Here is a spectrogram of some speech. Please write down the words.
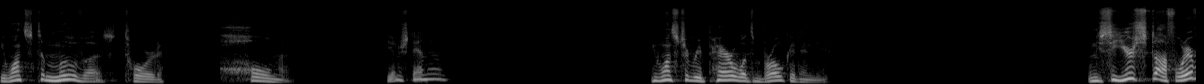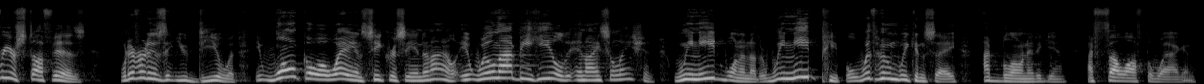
He wants to move us toward wholeness. Do you understand that? He wants to repair what's broken in you. And you see, your stuff, whatever your stuff is, whatever it is that you deal with, it won't go away in secrecy and denial. It will not be healed in isolation. We need one another. We need people with whom we can say, I've blown it again. I fell off the wagon.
